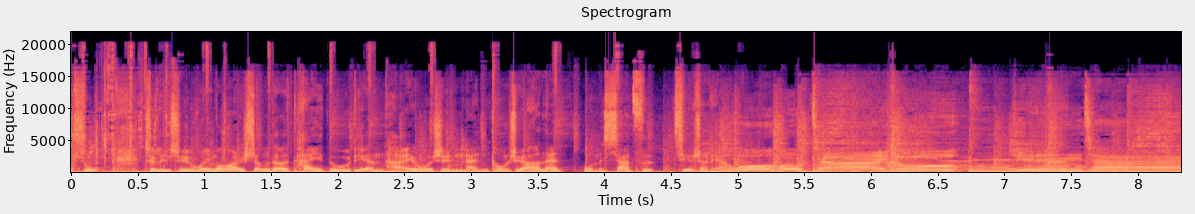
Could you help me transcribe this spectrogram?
注。这里是为梦而生的态度电台，我是男同学阿南，我们下次接着聊。态度电台。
